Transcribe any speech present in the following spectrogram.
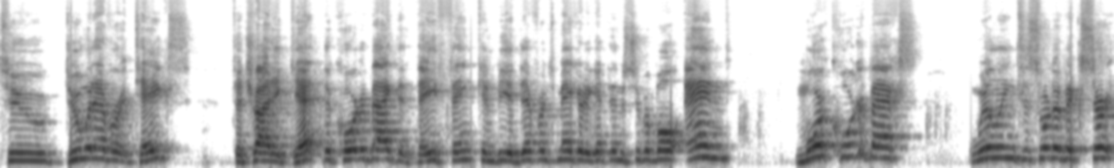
to do whatever it takes to try to get the quarterback that they think can be a difference maker to get them the Super Bowl and – more quarterbacks willing to sort of exert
